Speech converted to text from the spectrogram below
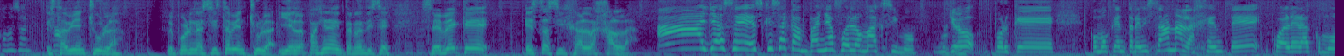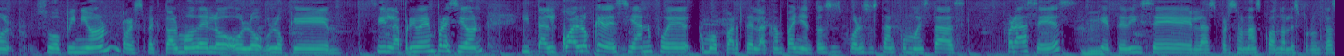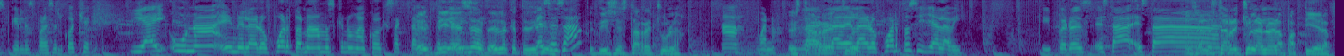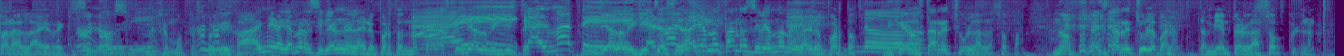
¿Cómo son? Está No. bien chula. Le ponen así, está bien chula. Y en la página de internet dice, se ve que esta sí jala, jala. Ah, ya sé, es que esa campaña fue lo máximo. ¿Por Yo, porque como que entrevistaron a la gente cuál era como su opinión respecto al modelo o lo, lo que, sí, la primera impresión y tal cual lo que decían fue como parte de la campaña. Entonces por eso están como estas frases que te dice las personas cuando les preguntas qué les parece el coche. Y hay una en el aeropuerto, nada más que no me acuerdo Eh, exactamente. di- qué esa dice. es la que te dije. ¿Es esa? Dice, está re chula. Ah, bueno. Está la, re la del aeropuerto sí ya la vi. Sí, pero es, está, está... O sea, la está re chula no era para ti, era para la RX5 No, no, de sí. Motors. Ah, porque no. dijo, ay, mira, ya me recibieron en el aeropuerto. No te hagas que un día lo Ay, dijiste. cálmate, Un día lo dijiste así, ay, ya me están recibiendo en el aeropuerto. No. Dijeron, está re chula la sopa. No, la que está re chula, bueno, también, pero la sopa...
